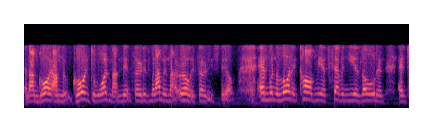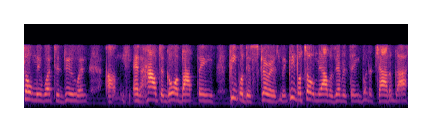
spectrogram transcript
and I'm going I'm going toward my mid 30s, but I'm in my early 30s still. And when the Lord had called me at 7 years old and and told me what to do and um, and how to go about things, people discouraged me. People told me I was everything but a child of God.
